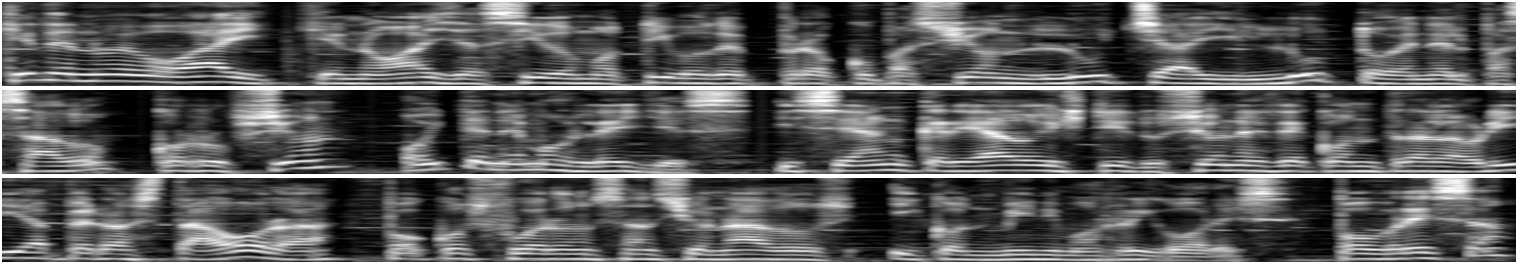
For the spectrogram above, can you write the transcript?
¿qué de nuevo hay que no haya sido motivo de preocupación, lucha y luto en el pasado? ¿Corrupción? Hoy tenemos leyes y se han creado instituciones de Contraloría, pero hasta ahora pocos fueron sancionados y con mínimos rigores. ¿Pobreza?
